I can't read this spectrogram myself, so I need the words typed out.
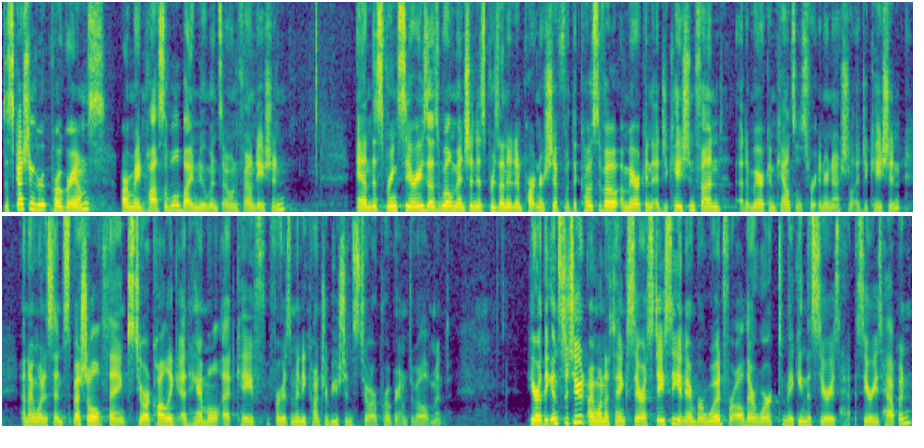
Discussion group programs are made possible by Newman's Own Foundation. And this spring series, as Will mentioned, is presented in partnership with the Kosovo American Education Fund at American Councils for International Education. And I want to send special thanks to our colleague Ed Hamill at CAIF for his many contributions to our program development. Here at the Institute, I want to thank Sarah Stacy and Amber Wood for all their work to making this series, ha series happen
